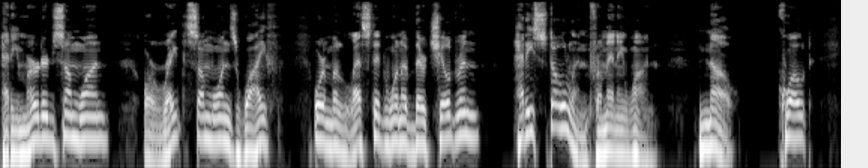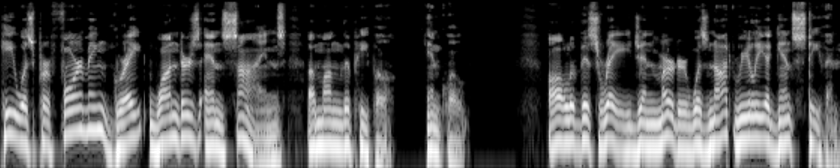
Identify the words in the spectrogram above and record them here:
Had he murdered someone, or raped someone's wife, or molested one of their children? Had he stolen from anyone? No. Quote, he was performing great wonders and signs among the people. All of this rage and murder was not really against Stephen,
